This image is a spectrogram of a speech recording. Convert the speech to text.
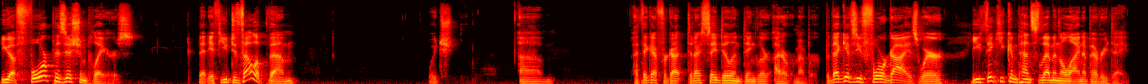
You have four position players that, if you develop them, which um, I think I forgot. Did I say Dillon Dingler? I don't remember. But that gives you four guys where you think you can pencil them in the lineup every day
